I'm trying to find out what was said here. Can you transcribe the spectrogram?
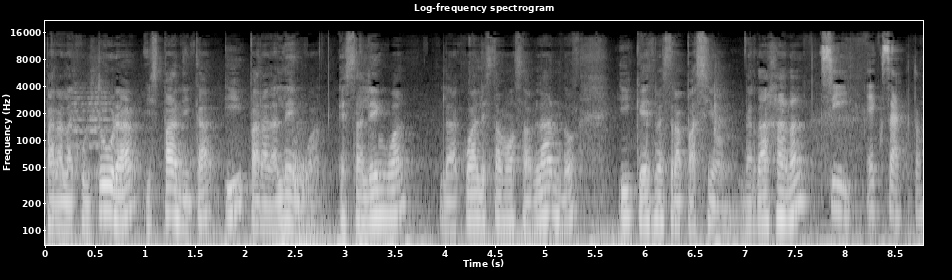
para la cultura hispánica y para la lengua. Esta lengua la cual estamos hablando y que es nuestra pasión, ¿verdad, Hanna? Sí, exacto.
